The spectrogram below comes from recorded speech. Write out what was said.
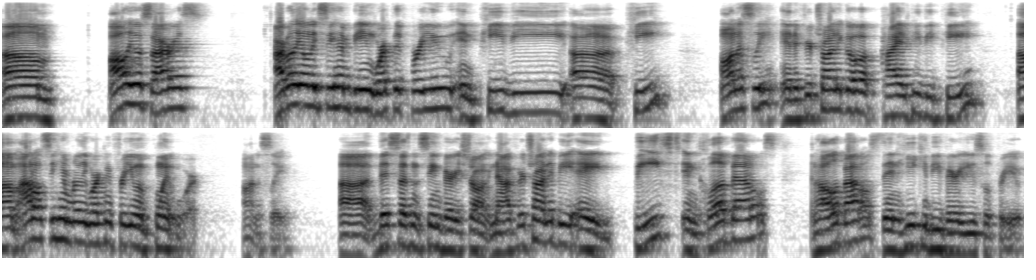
Um, Ollie Osiris, I really only see him being worth it for you in PvP, uh, honestly. And if you're trying to go up high in PvP, um, I don't see him really working for you in Point War, honestly. Uh, this doesn't seem very strong. Now, if you're trying to be a beast in club battles and hollow battles, then he can be very useful for you.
